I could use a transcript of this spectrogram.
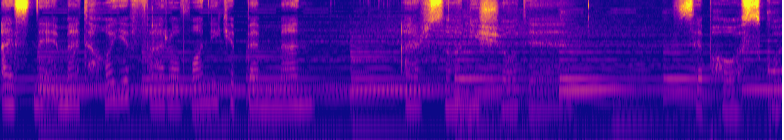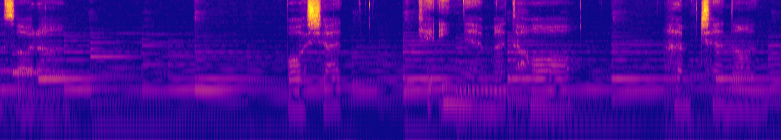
از نعمتهای فراوانی که به من ارزانی شده سپاس گذارم. باشد که این نعمتها همچنان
